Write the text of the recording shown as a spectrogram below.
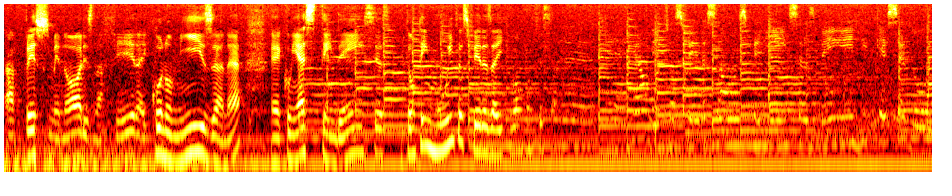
a preços menores na feira, economiza, né? É, conhece tendências. Então tem muitas feiras aí que vão acontecer. É, realmente as feiras são experiências bem enriquecedoras.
